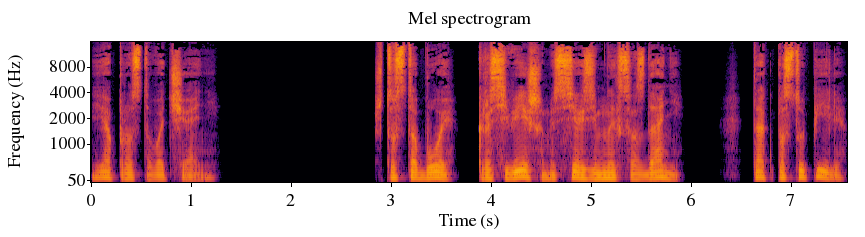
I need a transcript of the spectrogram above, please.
Я просто в отчаянии. Что с тобой, красивейшим из всех земных созданий, так поступили.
